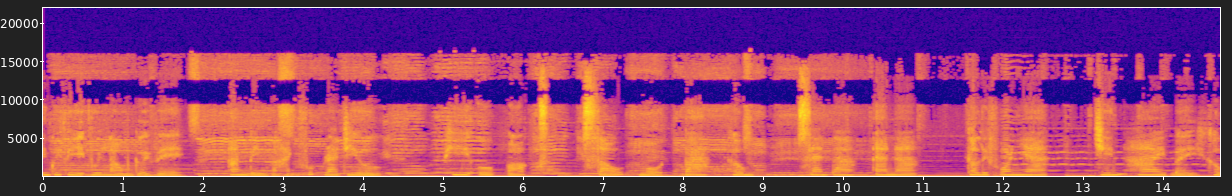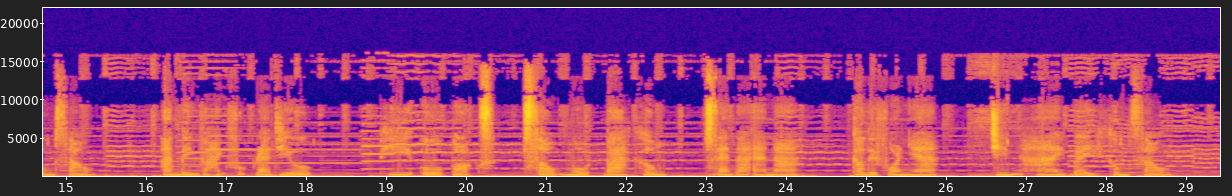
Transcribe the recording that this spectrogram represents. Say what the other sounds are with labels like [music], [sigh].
Xin quý vị vui lòng gửi về An Bình và Hạnh Phúc Radio PO Box 6130 Santa Ana, California 92706 An Bình và Hạnh Phúc Radio PO Box 6130 Santa Ana, California 92706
